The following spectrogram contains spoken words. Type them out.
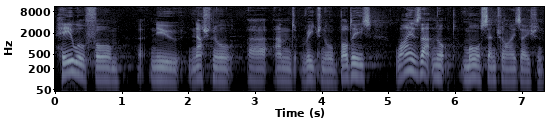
He will form uh, new national uh, and regional bodies. Why is that not more centralisation?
